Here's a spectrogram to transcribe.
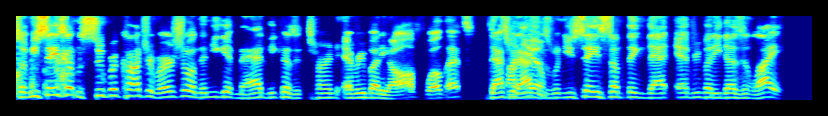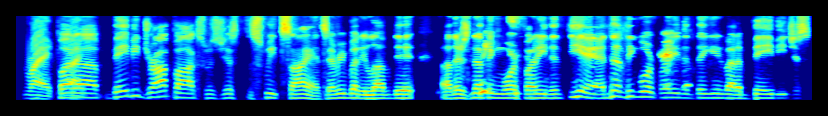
So if you say something super controversial and then you get mad because it turned everybody off, well that's that's what you. happens when you say something that everybody doesn't like. Right. But right. uh Baby Dropbox was just the sweet science. Everybody loved it. Uh, there's nothing more funny than yeah, nothing more funny than thinking about a baby just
